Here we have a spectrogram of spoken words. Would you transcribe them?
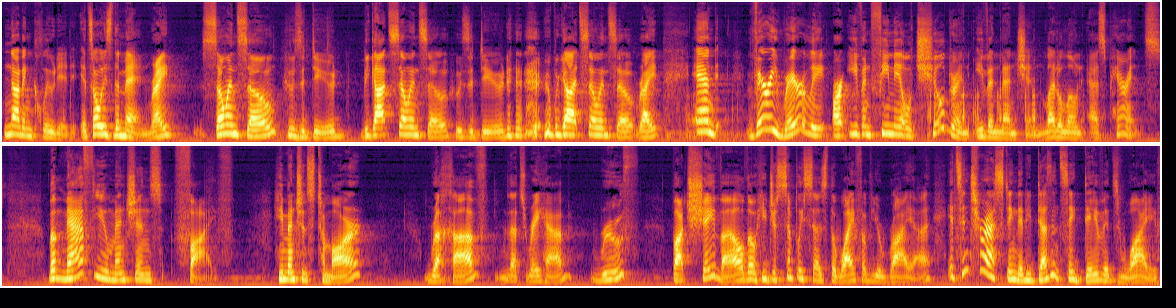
not included. It's always the men, right? So and so, who's a dude, begot so and so, who's a dude, who begot so and so, right? And very rarely are even female children even mentioned, let alone as parents. But Matthew mentions five. He mentions Tamar, Rachav, that's Rahab, Ruth, Bathsheba, although he just simply says the wife of Uriah, it's interesting that he doesn't say David's wife,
